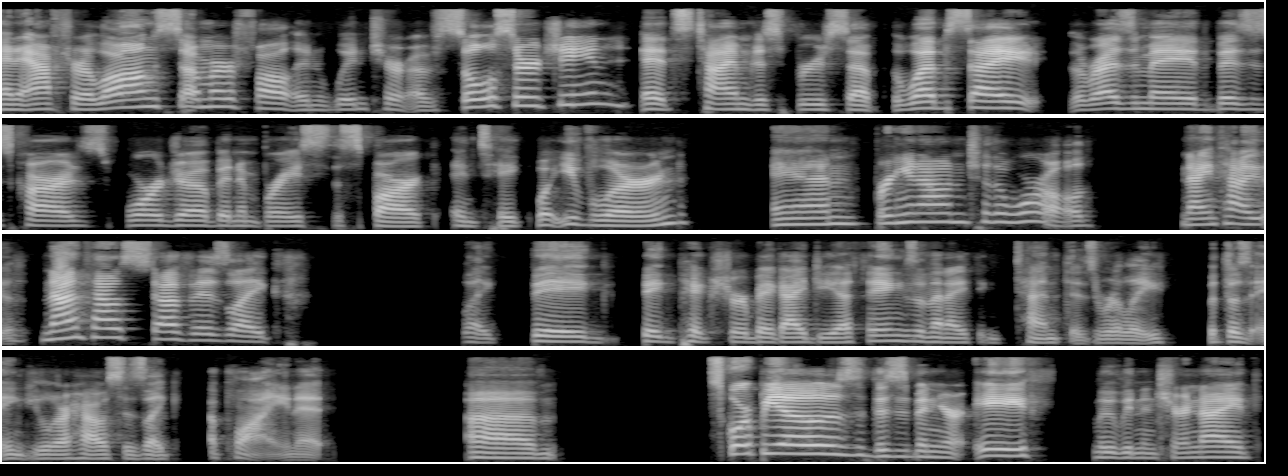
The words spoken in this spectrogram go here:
And after a long summer, fall, and winter of soul searching, it's time to spruce up the website, the resume, the business cards, wardrobe, and embrace the spark and take what you've learned and bring it out into the world. Ninth house, ninth house stuff is like, like big, big picture, big idea things. And then I think 10th is really with those angular houses, like applying it. Um, Scorpios, this has been your eighth, moving into your ninth.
